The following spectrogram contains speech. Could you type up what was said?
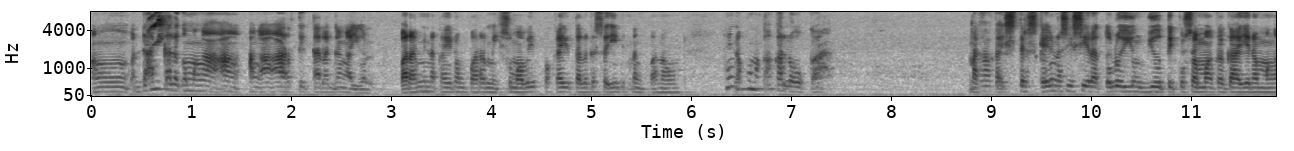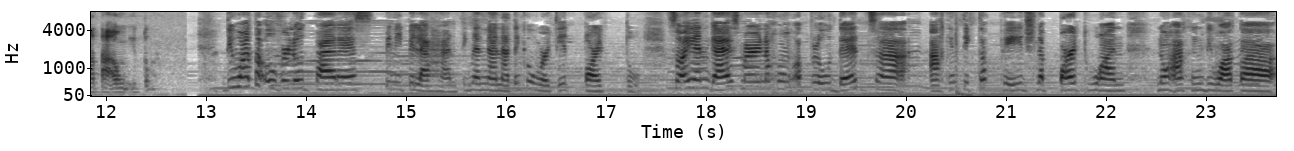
ang, ang dami talagang mga ang, ang aarte talaga ngayon. Parami na kayo ng parami. Sumabay pa kayo talaga sa init ng panahon. Ay, naku, nakakaloka. Nakaka-stress kayo, nasisira tuloy yung beauty ko sa mga kagaya ng mga taong ito. Diwata Overload Pares, pinipilahan. Tingnan nga natin kung worth it, part 2. So, ayan guys, meron akong uploaded sa aking TikTok page na part 1 ng aking Diwata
